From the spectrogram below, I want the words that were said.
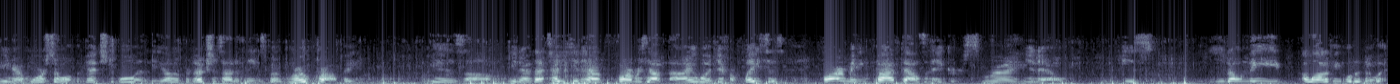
you know, more so on the vegetable and the other production side of things, but row cropping is, um, you know, that's how you can have farmers out in Iowa and different places farming 5,000 acres, Right. you know, because you don't need a lot of people to do it.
